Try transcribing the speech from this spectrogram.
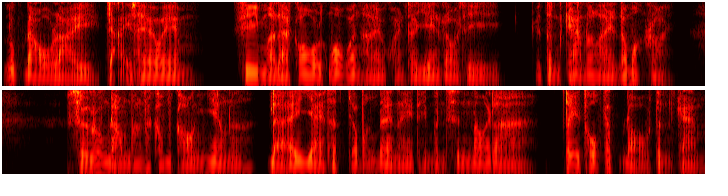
lúc đầu lại chạy theo em. Khi mà đã có một mối quan hệ một khoảng thời gian rồi thì cái tình cảm đó lại đã mất rồi. Sự rung động đó nó không còn với nhau nữa. Để giải thích cho vấn đề này thì mình xin nói là tùy thuộc cấp độ tình cảm,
